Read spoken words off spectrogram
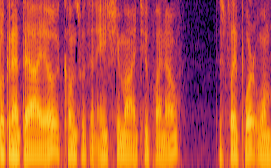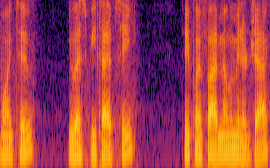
Looking at the I.O., it comes with an HDMI 2.0, DisplayPort 1.2, USB Type-C, 3.5mm jack,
